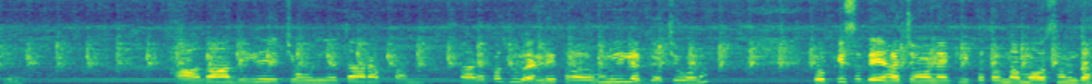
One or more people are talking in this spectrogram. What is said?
ਤੇ ਆਹ ਗਾਂ ਦੀ ਇਹ ਚੋਣੀਆਂ ਧਾਰ ਆਪਾਂ ਨੂੰ। ਸਾਰੇ ਪਸ਼ੂ ਰਹਿੰਦੇ ਹੁਣ ਹੀ ਲੱਗਿਆ ਚੋਣ। ਕਿਉਂਕਿ ਸਦੇਹਾ ਚੋਣ ਹੈ ਕੀ ਪਤਾ ਹੁੰਦਾ ਮੌਸਮ ਦਾ।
